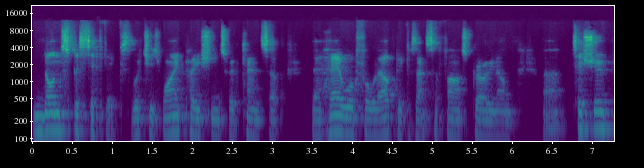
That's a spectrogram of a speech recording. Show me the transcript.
non-specifics, which is why patients with cancer, their hair will fall out because that's a fast growing um, uh, tissue.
